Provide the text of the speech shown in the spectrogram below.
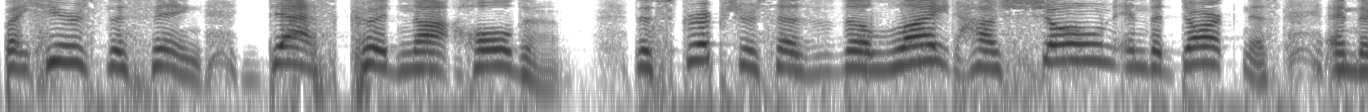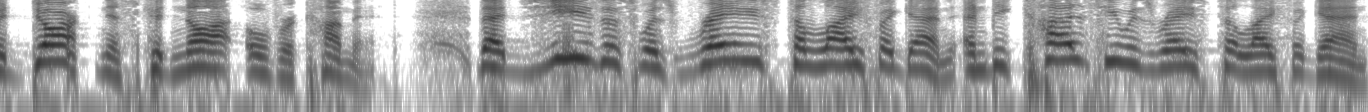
But here's the thing death could not hold him. The scripture says the light has shone in the darkness, and the darkness could not overcome it that Jesus was raised to life again. And because he was raised to life again,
